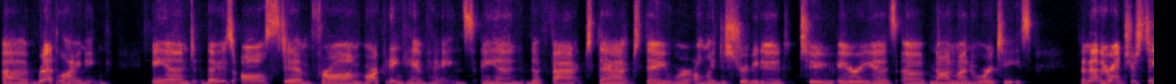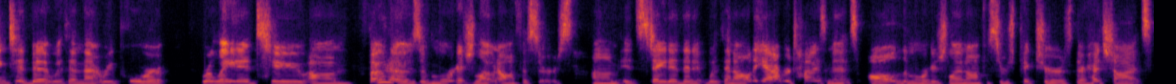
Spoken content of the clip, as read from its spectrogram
uh, redlining and those all stem from marketing campaigns and the fact that they were only distributed to areas of non minorities. Another interesting tidbit within that report related to um, photos of mortgage loan officers. Um, it stated that it, within all the advertisements, all of the mortgage loan officers' pictures, their headshots,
